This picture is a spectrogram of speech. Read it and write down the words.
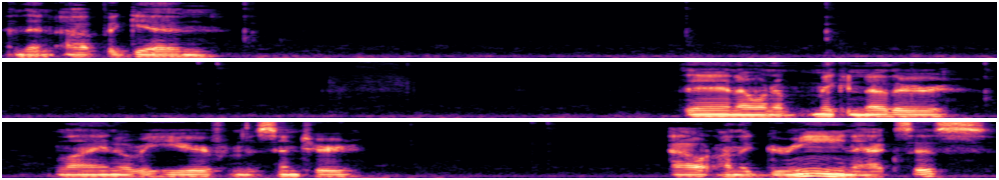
And then up again Then I want to make another line over here from the center out on the green axis.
